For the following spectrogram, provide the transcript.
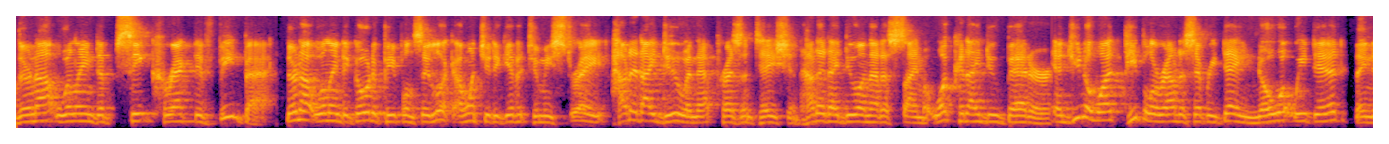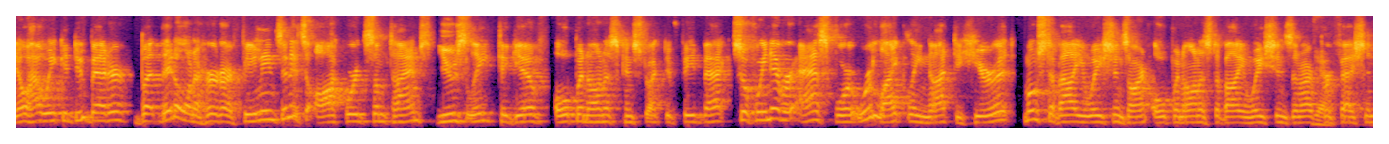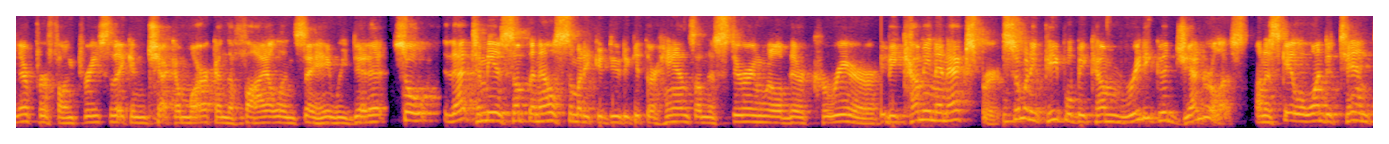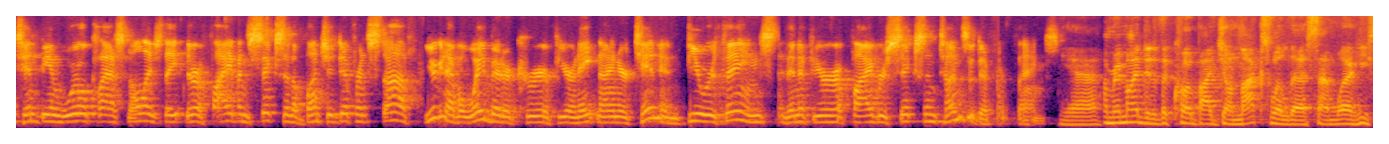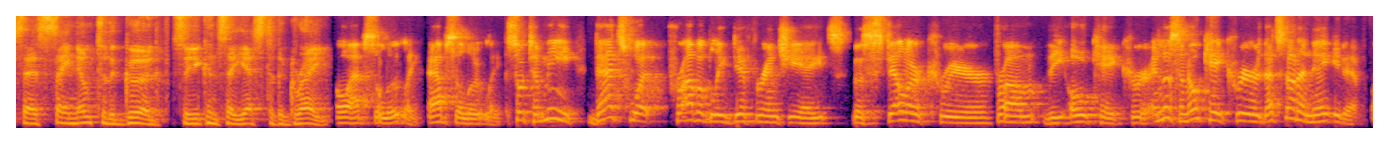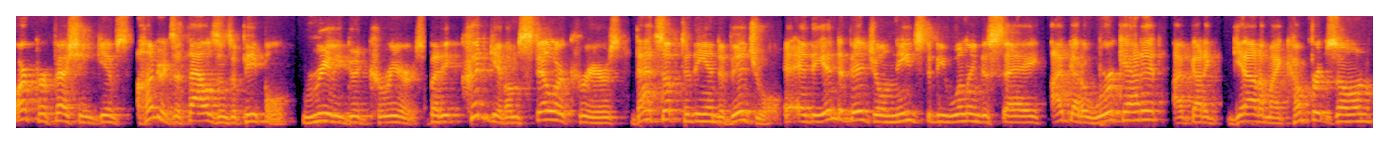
They're not willing to seek corrective feedback. They're not willing to go to people and say, look, I want you to give it to me straight. How did I do in that presentation? How did I do on that assignment? What could I do better? And you know what? People around us every day know what we did. They know how we could do better, but they don't want to hurt our feelings. And it's awkward sometimes, usually, to give open, honest, constructive feedback. So if we never ask for it, we're likely not to hear it. Most evaluations aren't open, honest evaluations in our yeah. profession. They're perfunctory, so they can check a mark on the file and say, hey, we did it. So that to me is something else somebody could do to get their hands on the steering wheel of their career, becoming an expert. So many people become really good generalists on a scale of one to 10, 10 being world class knowledge. They, they're a five and six in a bunch of different stuff. You're going to have a way better career if you're an eight, nine, or 10 in fewer things than if you're a five or six in tons of different things. Yeah. I'm reminded of the quote by John Maxwell there, Sam, where he says, say no to the good so you can say yes to the great. Oh, absolutely. Absolutely. So to me, that's what probably differentiates the stellar career from the okay career. And listen, okay career, that's not a negative. Our profession gives hundreds of thousands of people really good careers, but it could give them stellar careers. That's up to the individual. And the individual needs to be willing to say, I've got to work at it. I've got to get out of my comfort zone.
